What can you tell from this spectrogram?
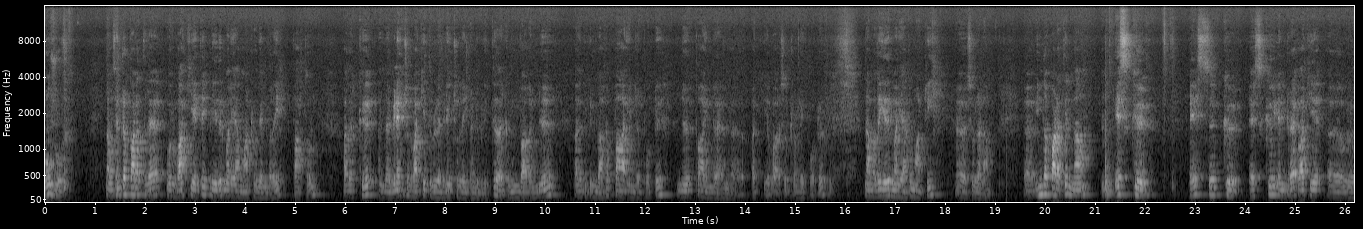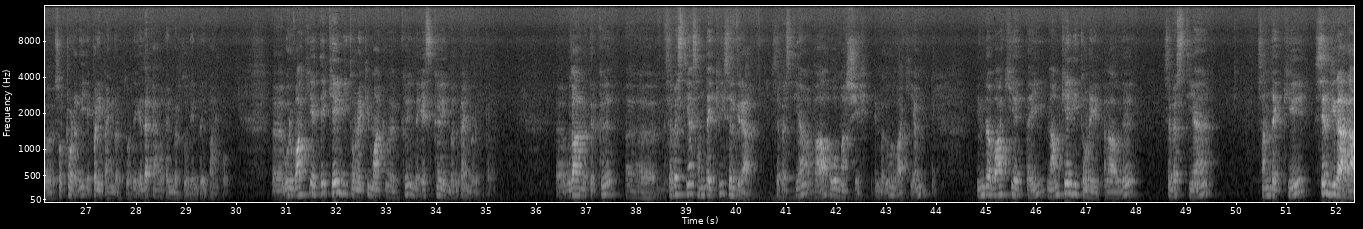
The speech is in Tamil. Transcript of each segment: Bonjour. நம்ம சென்ற பாடத்தில் ஒரு வாக்கியத்தை இப்படி எதிர்மறையாக மாற்றுவது என்பதை பார்த்தோம். அதற்கு அந்த வினைச்சொல் வாக்கியத்தில் உள்ள வினைச்சொல்லை கண்டுபிடித்து அதற்கு முன்பாக நு அதற்கு பின்பாக பா என்று போட்டு நு பா என்ற அந்த வாக்கிய சுற்றுலை போட்டு நாம் அதை எதிர்மறையாக மாற்றி சொல்லலாம். இந்த பாடத்தில் நாம் எஸ்கு எஸ்க்கு எஸ்கு என்ற வாக்கிய ஒரு சொற்றொடரை எப்படி பயன்படுத்துவது எதற்காக பயன்படுத்துவது என்பதை பார்ப்போம். ஒரு வாக்கியத்தை கேள்வி துணைக்கு மாற்றுவதற்கு இந்த எஸ்கு என்பது பயன்படுத்தப்படும். உதாரணத்திற்கு அஹ், செபஸ்தியான் சந்தைக்கு செல்கிறார். செபஸ்தியான் வா ஓ மர்ஷி என்பது ஒரு வாக்கியம். இந்த வாக்கியத்தை நாம் கேள்வி துணையில் அதாவது செபஸ்தியன் சந்தைக்கு செல்கிறாரா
